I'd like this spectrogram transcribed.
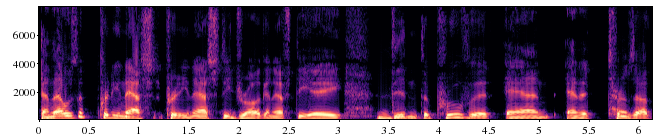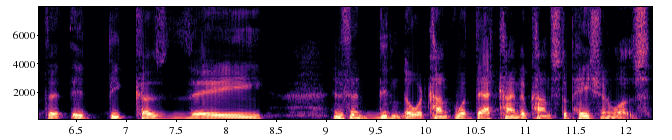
And that was a pretty nasty, pretty nasty drug, and FDA didn't approve it. And and it turns out that it because they in a sense, didn't know what con- what that kind of constipation was.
